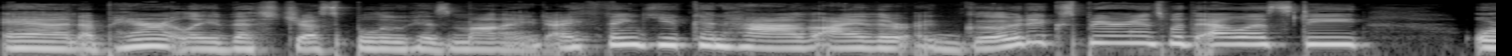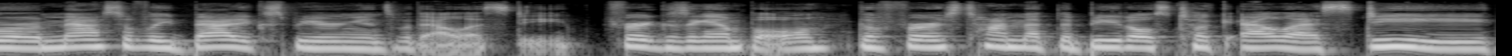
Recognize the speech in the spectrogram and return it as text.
And apparently, this just blew his mind. I think you can have either a good experience with LSD or a massively bad experience with LSD. For example, the first time that the Beatles took LSD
